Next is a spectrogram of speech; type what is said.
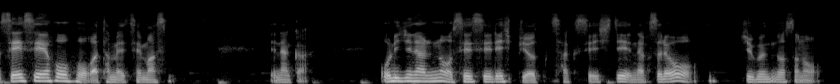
生成方法が試せます。で、なんか、オリジナルの生成レシピを作成して、なんかそれを自分のその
